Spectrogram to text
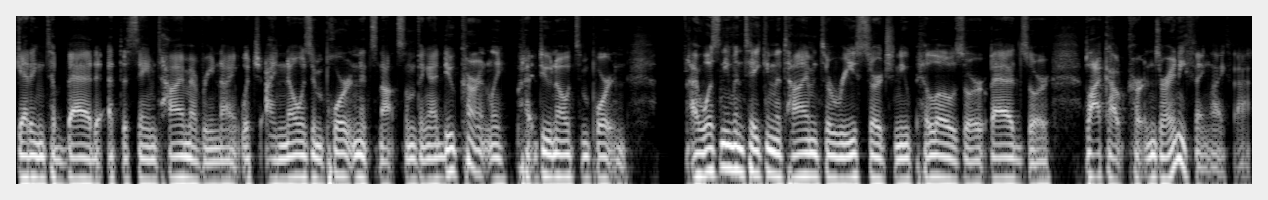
getting to bed at the same time every night, which I know is important. It's not something I do currently, but I do know it's important. I wasn't even taking the time to research new pillows or beds or blackout curtains or anything like that.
